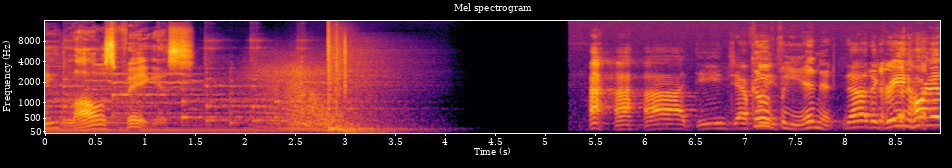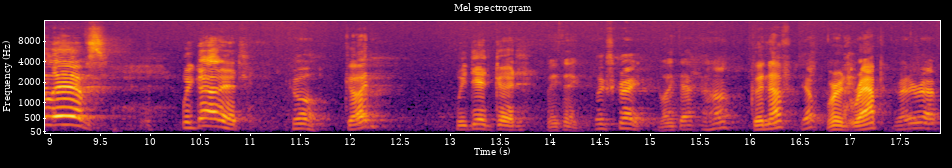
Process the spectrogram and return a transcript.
Las Vegas. Ha ha ha, Dean Jeffries. Goofy, isn't it? No, the Green Hornet lives. We got it. Cool. Good? We did good. What do you think? Looks great. You like that? Uh huh. Good enough? Yep. We're at wrap? Ready to wrap?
